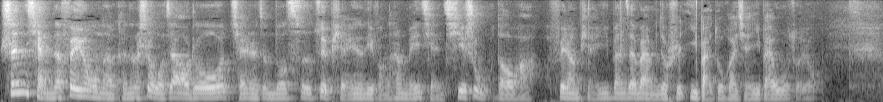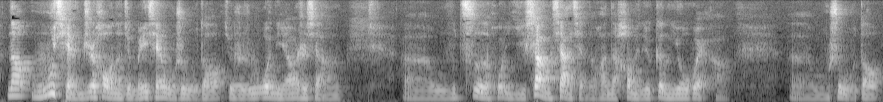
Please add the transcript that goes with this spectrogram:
深潜的费用呢，可能是我在澳洲潜水这么多次最便宜的地方，它每潜七十五刀哈，非常便宜，一般在外面都是一百多块钱，一百五左右。那五潜之后呢，就没潜五十五刀。就是如果你要是想，呃，五次或以上下潜的话，那后面就更优惠啊，呃，五十五刀。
